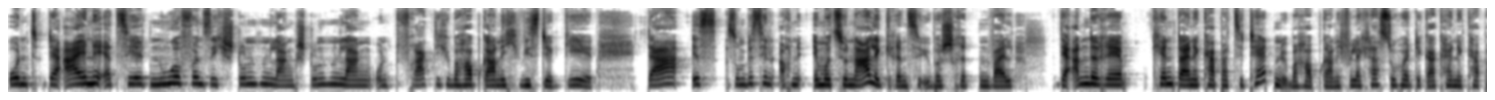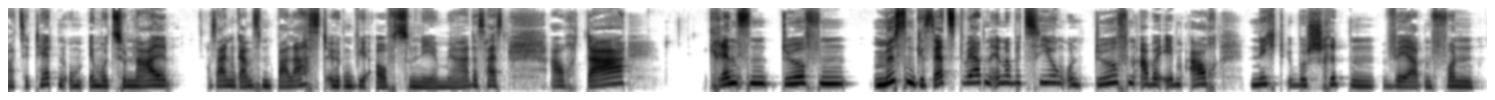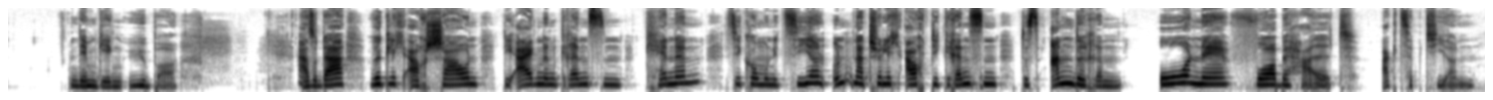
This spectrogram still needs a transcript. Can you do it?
und der eine erzählt nur von sich stundenlang, stundenlang und fragt dich überhaupt gar nicht, wie es dir geht. Da ist so ein bisschen auch eine emotionale Grenze überschritten, weil der andere kennt deine Kapazitäten überhaupt gar nicht. Vielleicht hast du heute gar keine Kapazitäten, um emotional seinen ganzen Ballast irgendwie aufzunehmen, ja. Das heißt, auch da Grenzen dürfen müssen gesetzt werden in einer Beziehung und dürfen aber eben auch nicht überschritten werden von dem Gegenüber. Also da wirklich auch schauen, die eigenen Grenzen kennen, sie kommunizieren und natürlich auch die Grenzen des anderen ohne Vorbehalt akzeptieren.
